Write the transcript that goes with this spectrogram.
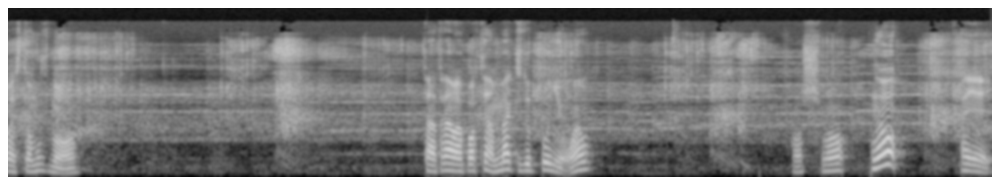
Reste en mouvement. Hein. À me rapporter un max de pognon, hein. Franchement... Non Aïe aïe.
